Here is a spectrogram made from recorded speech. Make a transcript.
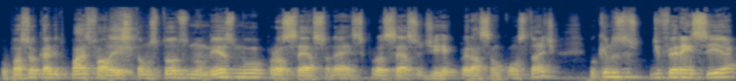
O pastor Carlito Paz fala isso, estamos todos no mesmo processo, né? Esse processo de recuperação constante. O que nos diferencia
